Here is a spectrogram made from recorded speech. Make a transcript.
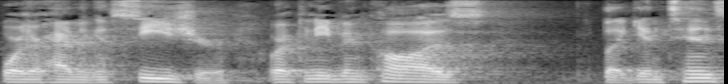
or they're having a seizure, or it can even cause like intense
